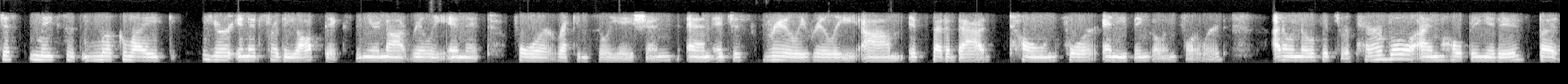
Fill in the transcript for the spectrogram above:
just makes it look like you're in it for the optics and you're not really in it for reconciliation. And it just really really um, it set a bad tone for anything going forward. I don't know if it's repairable. I'm hoping it is but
